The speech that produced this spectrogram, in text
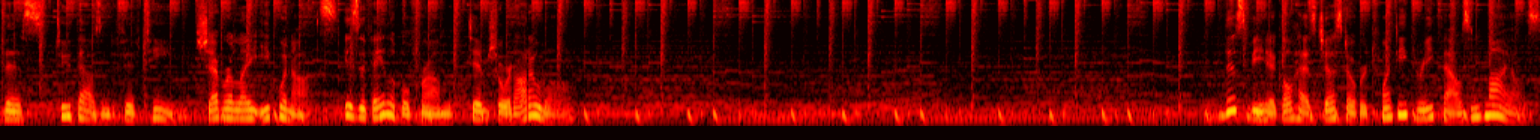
This 2015 Chevrolet Equinox is available from Tim Short Auto Mall. This vehicle has just over 23,000 miles.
